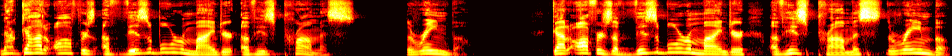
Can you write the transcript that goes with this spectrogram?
Now, God offers a visible reminder of his promise, the rainbow. God offers a visible reminder of his promise, the rainbow.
